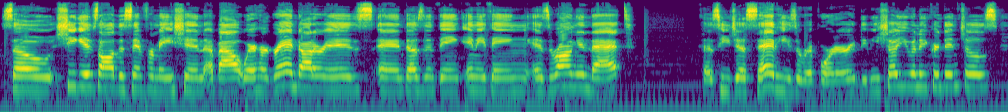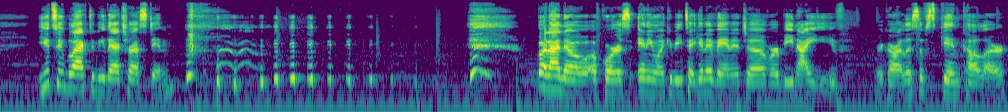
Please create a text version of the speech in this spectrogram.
So she gives all this information about where her granddaughter is and doesn't think anything is wrong in that. Because he just said he's a reporter. Did he show you any credentials? You too black to be that trusting. but I know, of course, anyone can be taken advantage of or be naive, regardless of skin color.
